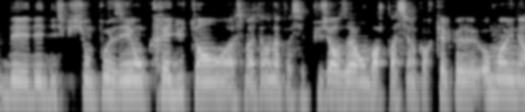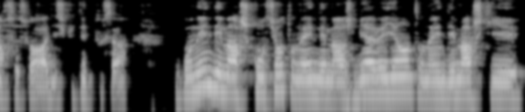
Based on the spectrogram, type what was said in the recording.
des, des, discussions posées, on crée du temps. Ce matin, on a passé plusieurs heures, on va repasser encore quelques, au moins une heure ce soir à discuter de tout ça. Donc on a une démarche consciente, on a une démarche bienveillante, on a une démarche qui est,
